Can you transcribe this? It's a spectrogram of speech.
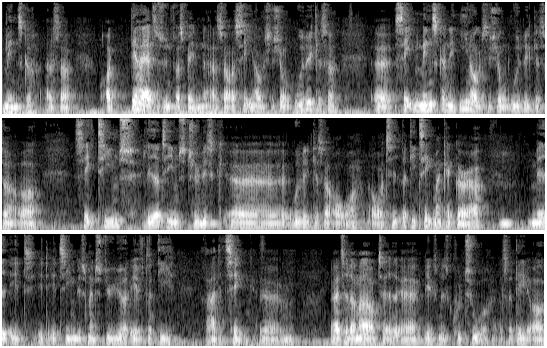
mennesker. Altså, og det har jeg altid syntes var spændende, altså at se en organisation udvikle sig, øh, se menneskerne i en organisation udvikle sig, og se teams, lederteams typisk øh, udvikle sig over, over tid, og de ting, man kan gøre mm. med et, et, et team, hvis man styrer efter de rette ting. Øh, jeg har altid været meget optaget af virksomhedskultur, altså det at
